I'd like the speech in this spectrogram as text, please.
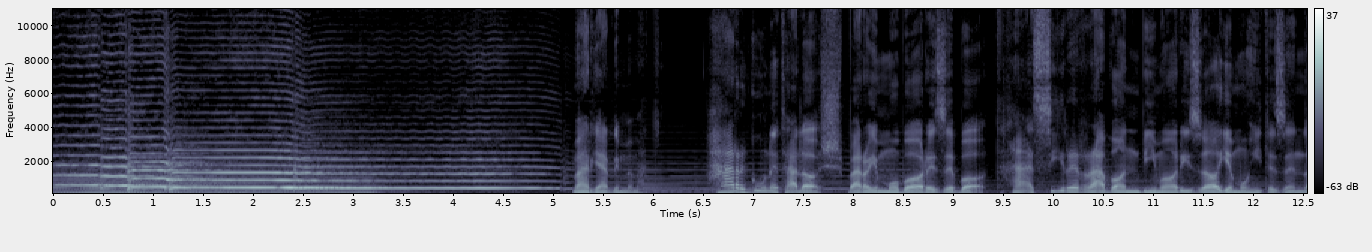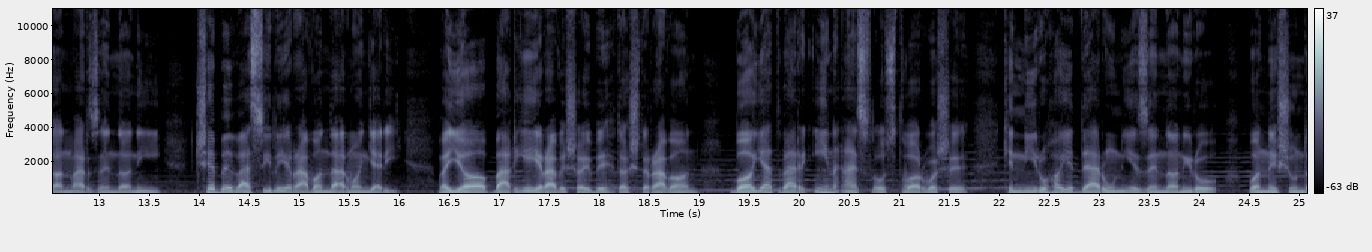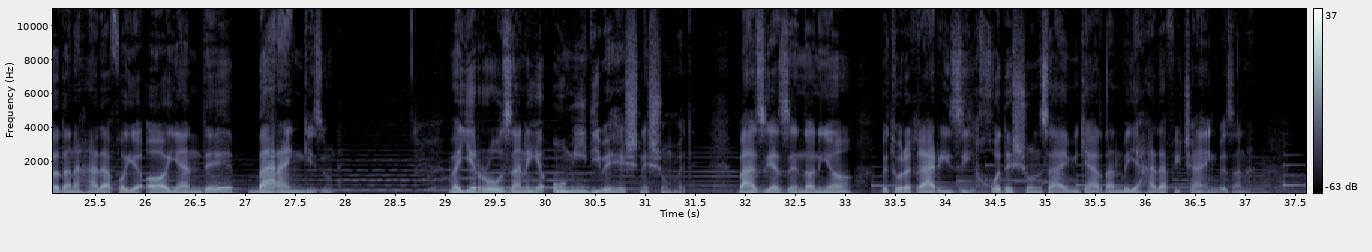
برگردیم به متن. هر گونه تلاش برای مبارزه با تأثیر روان بیماریزای محیط زندان مر زندانی چه به وسیله روان درمانگری و یا بقیه روش های بهداشت روان باید بر این اصل استوار باشه که نیروهای درونی زندانی رو با نشون دادن هدفهای آینده برانگیزونه و یه روزنه امیدی بهش نشون بده. بعضی از زندانیا به طور غریزی خودشون سعی می‌کردن به یه هدفی چنگ بزنن.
